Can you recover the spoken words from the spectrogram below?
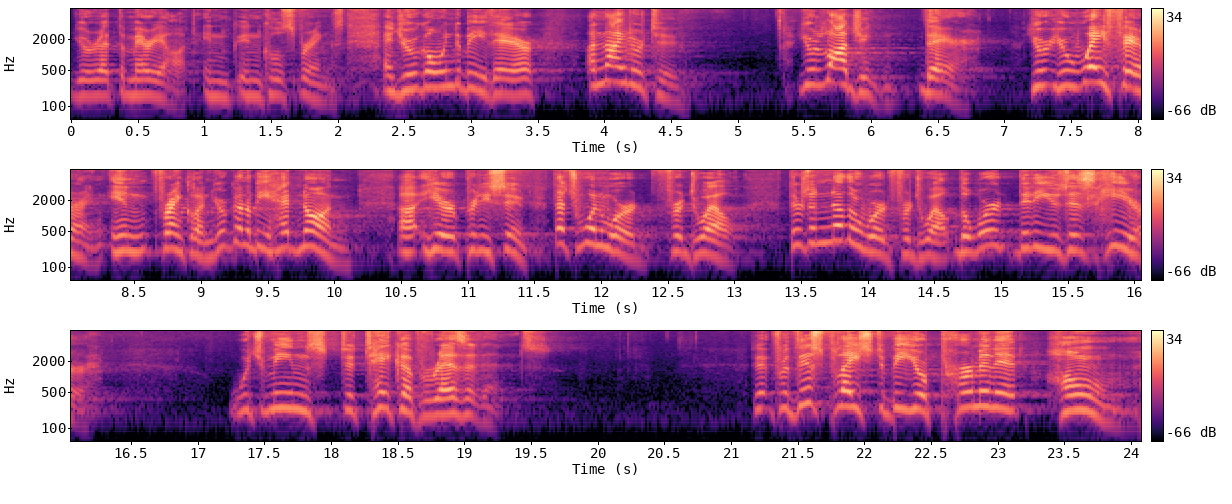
You're at the Marriott in, in Cool Springs. And you're going to be there a night or two. You're lodging there. You're, you're wayfaring in Franklin. You're going to be heading on uh, here pretty soon. That's one word for dwell. There's another word for dwell. The word that he uses here, which means to take up residence. For this place to be your permanent home,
